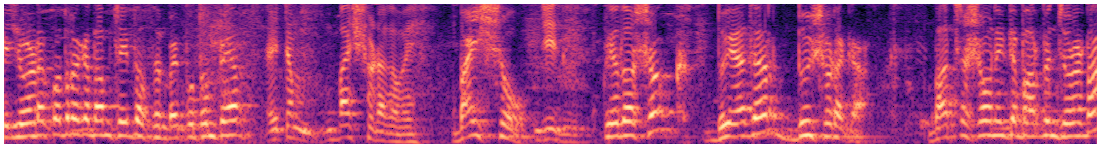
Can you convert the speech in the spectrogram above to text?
এই জোড়াটা কত টাকা দাম চাইতেছেন ভাই প্রথম পেয়ার এটা বাইশশো টাকা ভাই। বাইশশো? জি জি। প্রিয় দর্শক দুই হাজার দুইশো টাকা। বাচ্চা সহ নিতে পারবেন জোড়াটা।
